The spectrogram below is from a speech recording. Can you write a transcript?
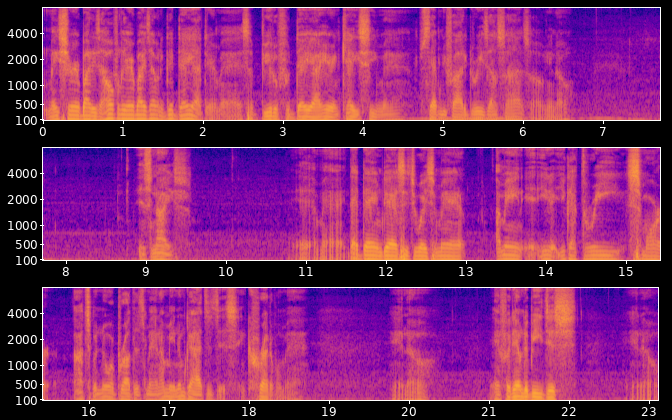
make sure everybody's, hopefully everybody's having a good day out there, man. It's a beautiful day out here in KC, man. 75 degrees outside, so, you know, it's nice. Yeah, man. That Dame Dash situation, man. I mean, it, you, you got three smart entrepreneur brothers, man. I mean, them guys is just incredible, man. You know, and for them to be just, you know,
